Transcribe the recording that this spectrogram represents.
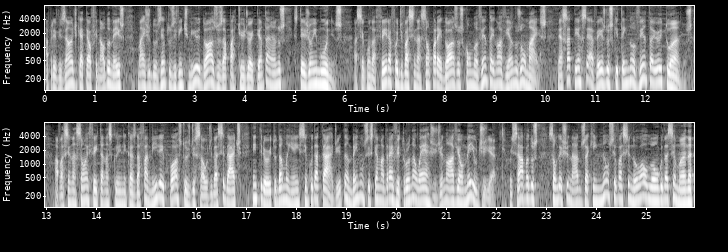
A previsão é de que até o final do mês, mais de 220 mil idosos a partir de 80 anos estejam imunes. A segunda-feira foi de vacinação para idosos com 99 anos ou mais. Nessa terça é a vez dos que têm 98 anos. A vacinação é feita nas clínicas da família e postos de saúde da cidade entre 8 da manhã e 5 da tarde e também num sistema drive-thru na UERJ, de 9 ao meio-dia. Os sábados são destinados a quem não se vacinou ao longo da semana,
